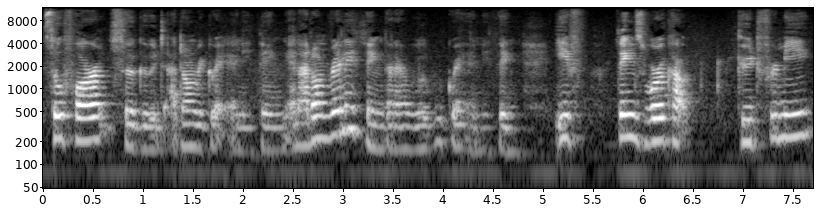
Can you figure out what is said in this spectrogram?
so far so good. I don't regret anything and I don't really think that I will regret anything. If things work out good for me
